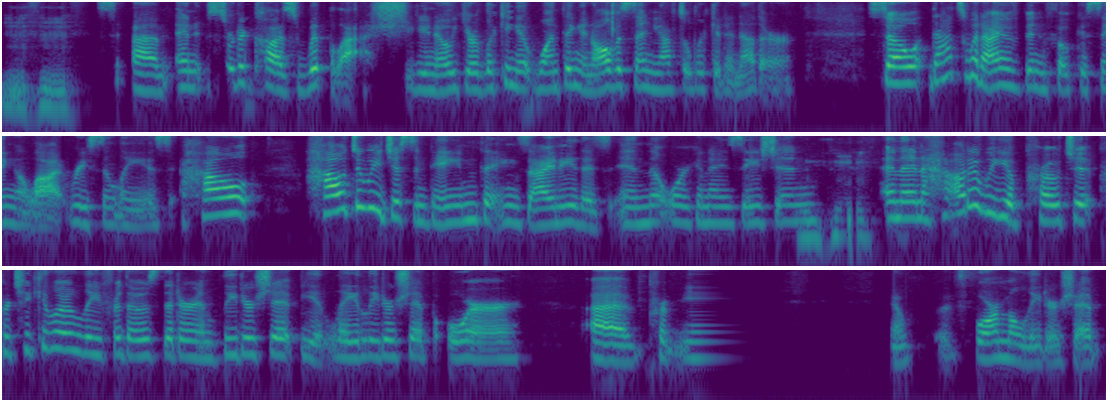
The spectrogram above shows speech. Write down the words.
Mm-hmm. Um, and it sort of cause whiplash. You know, you're looking at one thing and all of a sudden you have to look at another. So that's what I have been focusing a lot recently is how how do we just name the anxiety that's in the organization mm-hmm. and then how do we approach it particularly for those that are in leadership be it lay leadership or uh, you know formal leadership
